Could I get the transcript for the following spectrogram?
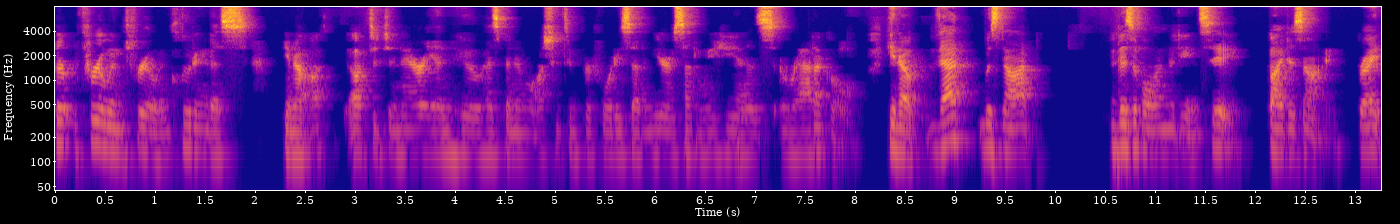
th- through and through, including this, you know, octogenarian who has been in Washington for 47 years, suddenly he is a radical. You know, that was not visible in the DNC by design, right?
